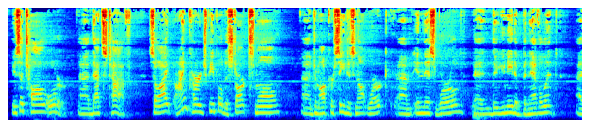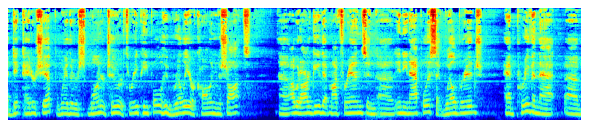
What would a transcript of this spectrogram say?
is a tall order. Uh, that's tough. So I, I encourage people to start small. Uh, democracy does not work um, in this world. And you need a benevolent uh, dictatorship where there's one or two or three people who really are calling the shots. Uh, I would argue that my friends in uh, Indianapolis at Wellbridge have proven that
